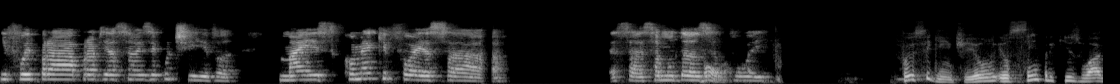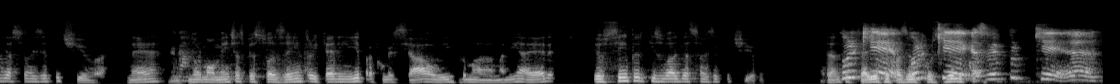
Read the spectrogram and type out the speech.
e fui para a aviação executiva. Mas como é que foi essa, essa, essa mudança Bom, tua aí? Foi o seguinte, eu, eu sempre quis voar aviação executiva né? Ah. Normalmente as pessoas entram e querem ir para comercial, ir para uma, uma, linha aérea. Eu sempre quis voar aviação executiva. Tanto por quê? Por quê? De... Por quê? Ah.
